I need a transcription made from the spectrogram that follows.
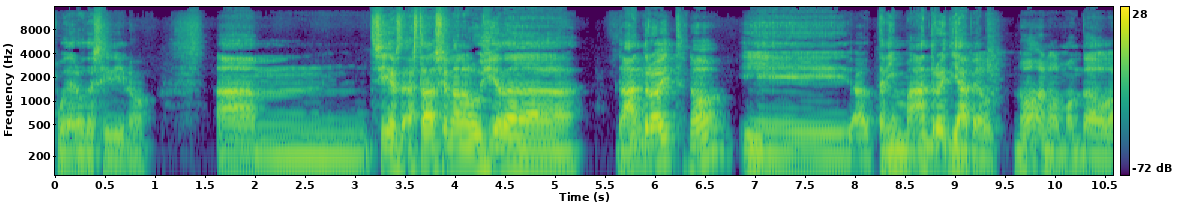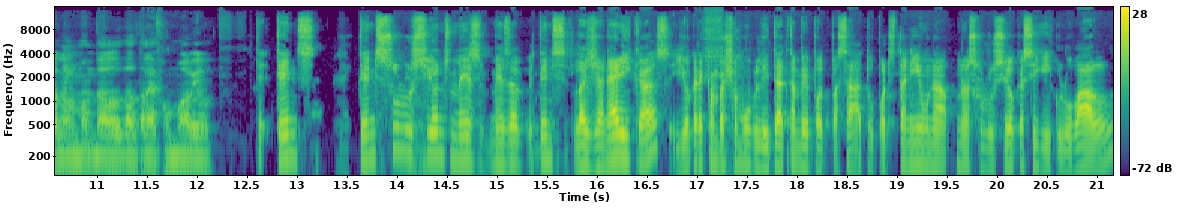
poder decidir, no? Um, sí, estaves fent l'analogia de d'Android, no? I eh, tenim Android i Apple, no? En el món del, en el món del, del telèfon mòbil tens, tens solucions més, més... Tens les genèriques, i jo crec que amb això mobilitat també pot passar. Tu pots tenir una, una solució que sigui global,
